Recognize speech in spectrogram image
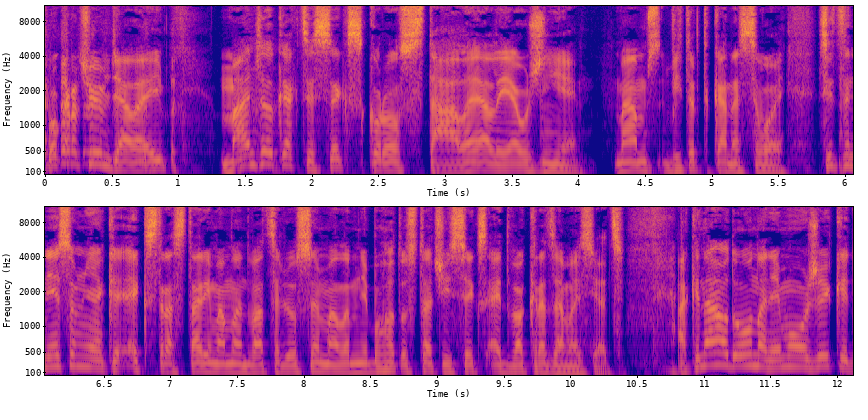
Pokračujem ďalej. Manželka chce sex skoro stále, ale ja už nie. Mám vytrtkané svoje. Sice nie som nejaké extra starý, mám len 28, ale mne bohato stačí sex aj dvakrát za mesiac. A keď náhodou ona nemôže, keď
